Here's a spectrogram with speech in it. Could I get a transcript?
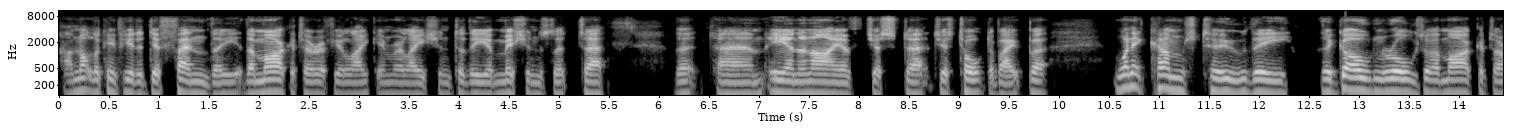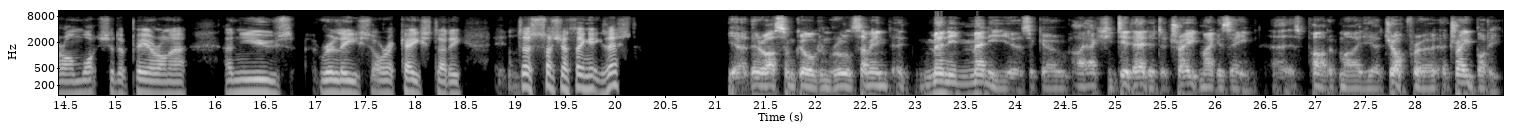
I'm not looking for you to defend the the marketer, if you like, in relation to the emissions that uh, that um, Iain and I have just uh, just talked about. But when it comes to the the golden rules of a marketer on what should appear on a, a news release or a case study, does such a thing exist? Yeah, there are some golden rules. I mean, uh, many, many years ago, I actually did edit a trade magazine uh, as part of my uh, job for a, a, trade body,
